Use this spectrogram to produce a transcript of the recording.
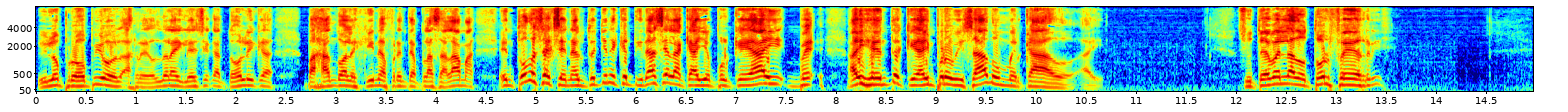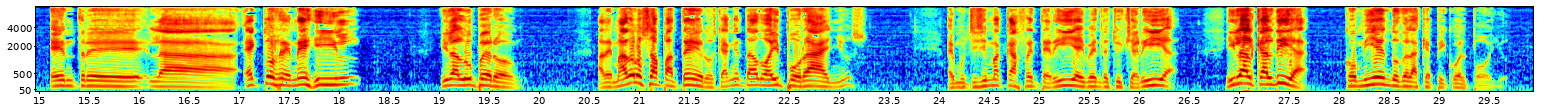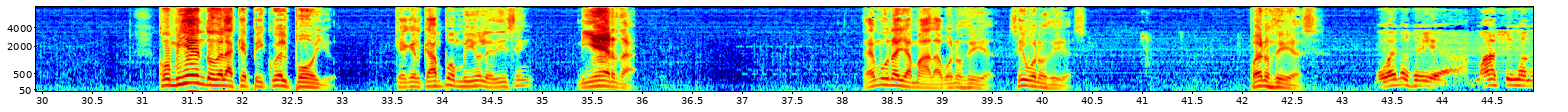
Y lo propio alrededor de la iglesia católica, bajando a la esquina frente a Plaza Lama. En todo ese escenario usted tiene que tirarse a la calle porque hay, hay gente que ha improvisado un mercado ahí. Si usted ve la doctor Ferry, entre la Héctor René Gil y la Luperón, además de los zapateros que han estado ahí por años, hay muchísima cafetería y vende chuchería. Y la alcaldía comiendo de la que picó el pollo comiendo de la que picó el pollo, que en el campo mío le dicen mierda. Tenemos una llamada, buenos días. Sí, buenos días. Buenos días. Buenos días, Máximo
